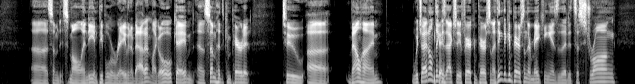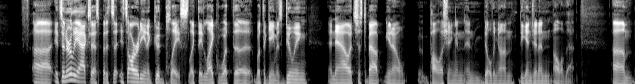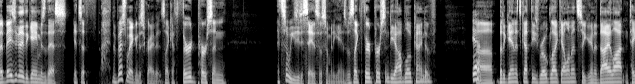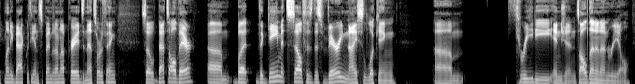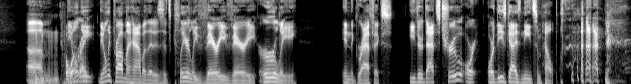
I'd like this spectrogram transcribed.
Uh, some small indie, and people were raving about it. I'm like, oh, okay. Uh, some had compared it to uh, Valheim, which I don't think Okay. is actually a fair comparison. I think the comparison they're making is that it's a strong uh, it's an early access, but it's it's already in a good place. Like they like what the what the game is doing, and now it's just about you know polishing and, and building on the engine and all of that. Um, but basically, the game is this. It's a th- the best way I can describe it. It's like a third person. It's so easy to say this with so many games. But it's like third person Diablo kind of. Yeah. Uh, but again, it's got these roguelike elements. So you're going to die a lot and take money back with you and spend it on upgrades and that sort of thing. So that's all there. Um, but the game itself is this very nice looking um, 3D engine. It's all done in Unreal. Um, Mhm. the only right? the only problem I have with it is it's clearly very very early in the graphics. Either that's true or or these guys need some help.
